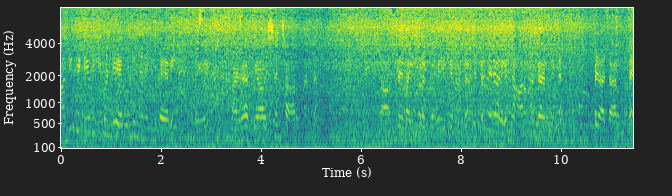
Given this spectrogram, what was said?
ആദ്യം കിട്ടിയത് ഈ വണ്ടി ആയതുകൊണ്ട് ഞാൻ ഇതിൽ കയറി. മഴ അത്യാവശ്യം ചാറുന്നുണ്ട്. ലാസ്റ്റ് വൈപ്പറൊക്കെ ഉപയോഗിക്കുന്നുണ്ട്. ഇത്ര നേരം അധികം ചാറുന്നുണ്ടായിരുന്നില്ല. ഇപ്പോഴാണ് ചാറുന്നത്.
